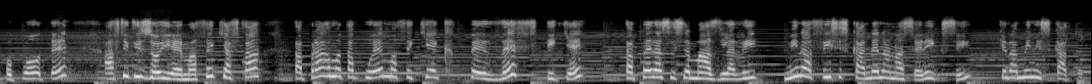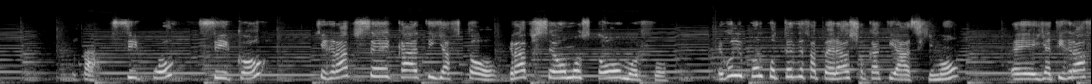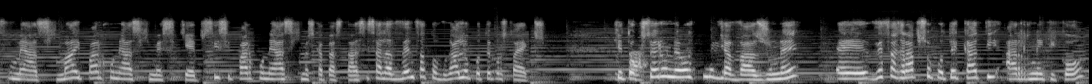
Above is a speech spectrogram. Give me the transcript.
Οπότε αυτή τη ζωή έμαθε και αυτά τα πράγματα που έμαθε και εκπαιδεύτηκε τα πέρασε σε εμάς. Δηλαδή μην αφήσεις κανένα να σε ρίξει και να μείνεις κάτω. Σήκω, σήκω και γράψε κάτι γι' αυτό. Γράψε όμως το όμορφο. Εγώ λοιπόν ποτέ δεν θα περάσω κάτι άσχημο, ε, γιατί γράφουμε άσχημα, υπάρχουν άσχημες σκέψεις, υπάρχουν άσχημες καταστάσεις, αλλά δεν θα το βγάλω ποτέ προς τα έξω. Και το ξέρουν όσοι με διαβάζουν, ε, δεν θα γράψω ποτέ κάτι αρνητικό,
